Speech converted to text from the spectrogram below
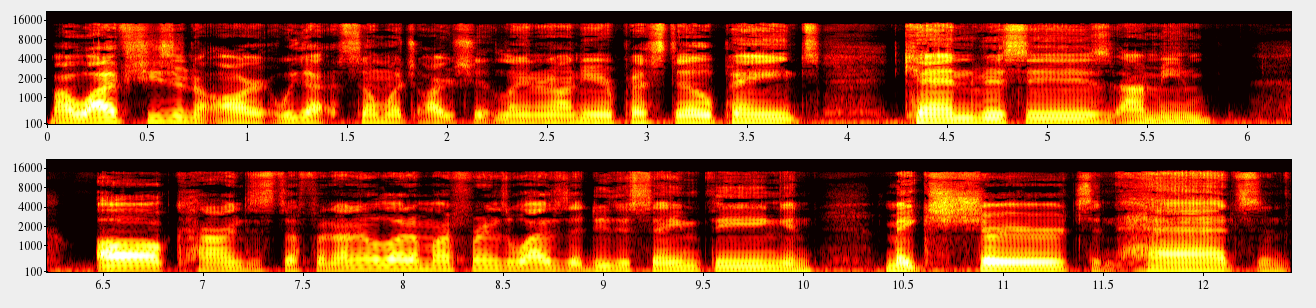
My wife, she's into art. We got so much art shit laying around here pastel paints, canvases. I mean, all kinds of stuff. And I know a lot of my friends' wives that do the same thing and make shirts and hats. And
